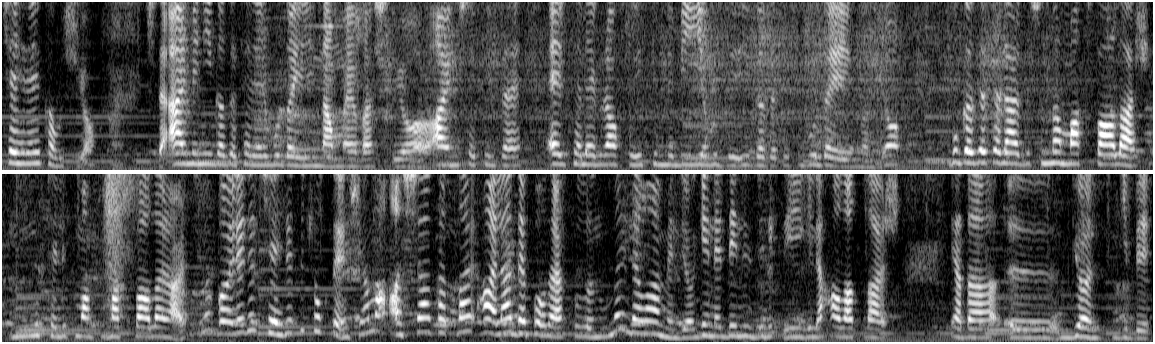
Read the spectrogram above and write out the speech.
çehreye kavuşuyor. İşte Ermeni gazeteleri burada yayınlanmaya başlıyor. Aynı şekilde El Telegrafı isimli bir Yahudi gazetesi burada yayınlanıyor. Bu gazeteler dışında matbaalar, muhtelif ma- matbaalar artıyor. Böylece çehresi çok değişiyor ama aşağı katlar hala depo olarak kullanılmaya devam ediyor. Gene denizcilikle ilgili halatlar ya da e, gön gibi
